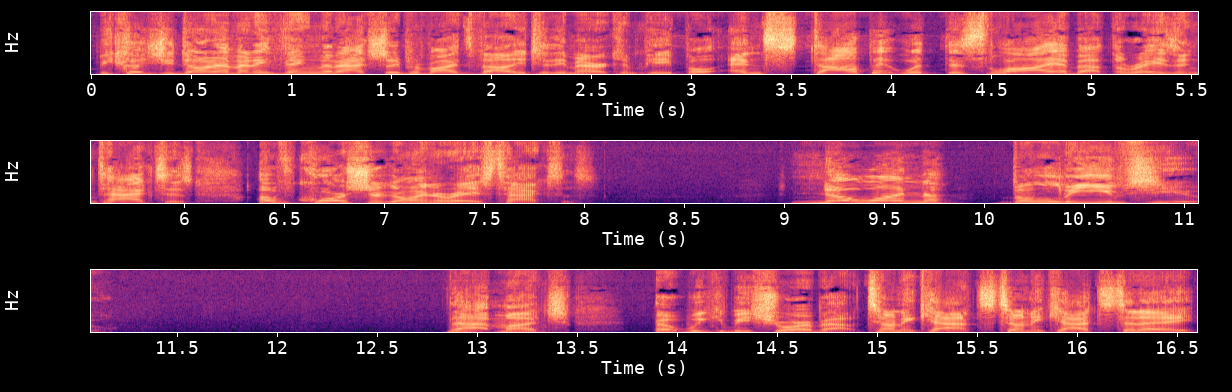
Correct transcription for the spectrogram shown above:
Because you don't have anything that actually provides value to the American people. And stop it with this lie about the raising taxes. Of course, you're going to raise taxes. No one believes you. That much uh, we can be sure about. Tony Katz, Tony Katz today.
